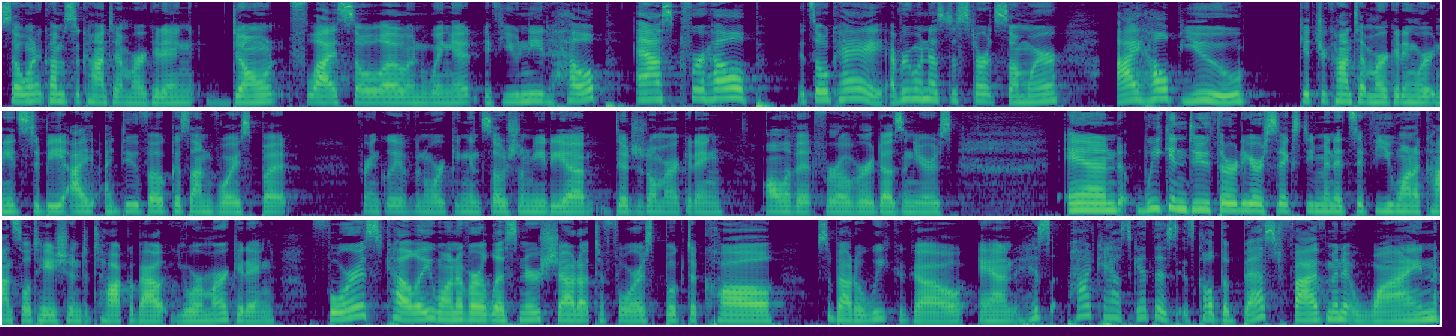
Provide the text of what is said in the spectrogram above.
So, when it comes to content marketing, don't fly solo and wing it. If you need help, ask for help. It's okay. Everyone has to start somewhere. I help you get your content marketing where it needs to be. I, I do focus on voice, but frankly, I've been working in social media, digital marketing, all of it for over a dozen years. And we can do 30 or 60 minutes if you want a consultation to talk about your marketing. Forrest Kelly, one of our listeners, shout out to Forrest, booked a call it was about a week ago. And his podcast, get this, it's called the Best Five Minute Wine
